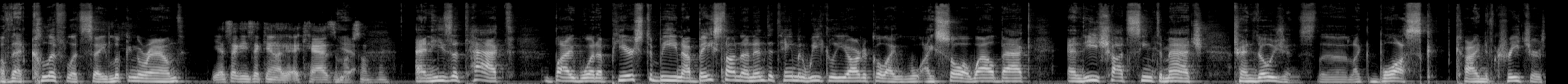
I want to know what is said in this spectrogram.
of that cliff, let's say, looking around Yeah, it's like he's like in like a chasm or something. And he's attacked by what appears to be now based on an Entertainment Weekly article I, I saw a while back, and these shots seem to match Trandoshans, the like Bossk kind of creatures,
